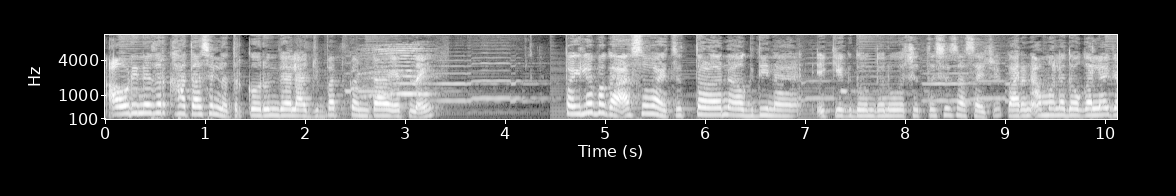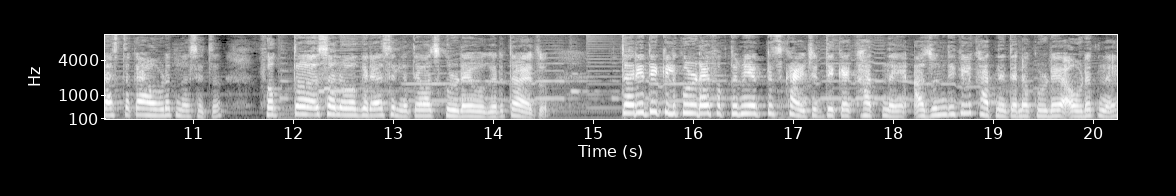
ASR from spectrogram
आवडीने जर खात असेल ना तर करून द्यायला अजिबात कंटाळा येत नाही. पहिलं बघा असं व्हायचं तळण अगदी ना एक एक दोन दोन वर्ष तसेच असायचे. कारण आम्हाला दोघांना जास्त काय आवडत नसायचं. फक्त सण वगैरे असेल ना तेव्हाच कुरडाई वगैरे तळायचो. तरी देखील कुरडाई फक्त मी एकटीच खायचे ते काय खात नाही. अजून देखील खात नाही त्यांना कुरडे आवडत नाही.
